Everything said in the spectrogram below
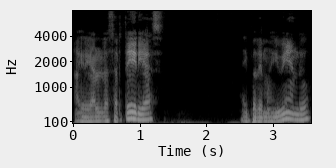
Agregarle las arterias. Ahí podemos ir viendo.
